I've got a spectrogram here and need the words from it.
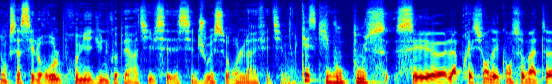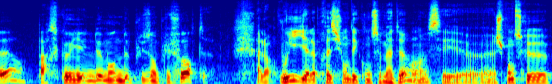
Donc ça, c'est le rôle premier d'une coopérative, c'est de jouer ce rôle-là, effectivement. Qu'est-ce qui vous pousse? C'est euh, la pression des consommateurs, parce qu'il y a une demande de plus en plus forte? Alors oui, il y a la pression des consommateurs. Hein, c'est, euh, je pense que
